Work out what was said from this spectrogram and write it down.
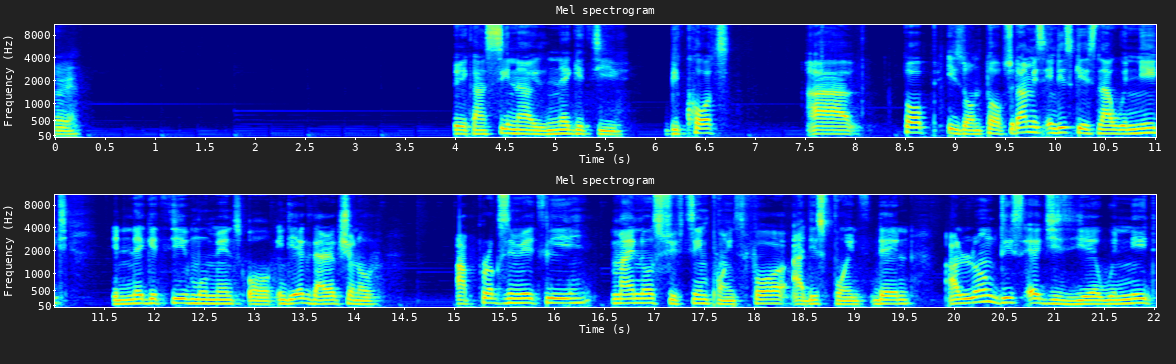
Sorry. So you can see now is negative because uh top is on top. So that means in this case now we need a negative moment of in the x direction of approximately minus 15.4 at this point. Then along these edges here we need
